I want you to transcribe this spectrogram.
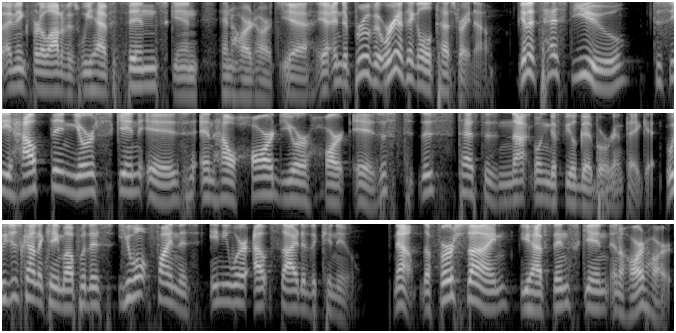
I think for a lot of us, we have thin skin and hard hearts. Yeah, yeah. And to prove it, we're gonna take a little test right now. Gonna test you to see how thin your skin is and how hard your heart is. This this test is not going to feel good, but we're gonna take it. We just kind of came up with this. You won't find this anywhere outside of the canoe. Now, the first sign you have thin skin and a hard heart.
